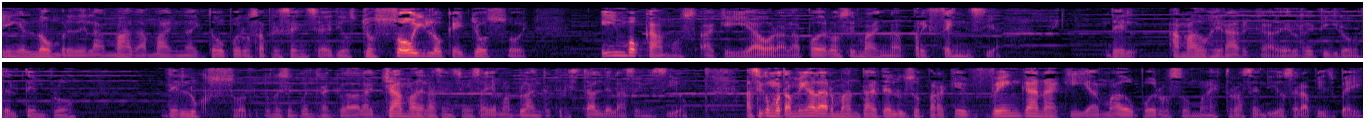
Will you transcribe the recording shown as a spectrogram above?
en el nombre de la amada, magna y todopoderosa presencia de Dios, yo soy lo que yo soy. Invocamos aquí y ahora la poderosa y magna presencia del amado jerarca del retiro del templo de Luxor, donde se encuentra anclada la llama de la ascensión, esa llama blanca, cristal de la ascensión así como también a la hermandad del uso para que vengan aquí, amado poderoso Maestro ascendido Serapis Bay.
